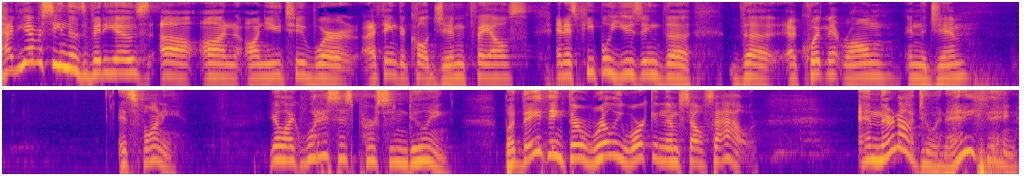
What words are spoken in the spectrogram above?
have you ever seen those videos uh, on, on YouTube where I think they're called gym fails? And it's people using the, the equipment wrong in the gym? It's funny. You're like, what is this person doing? But they think they're really working themselves out. and they're not doing anything,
